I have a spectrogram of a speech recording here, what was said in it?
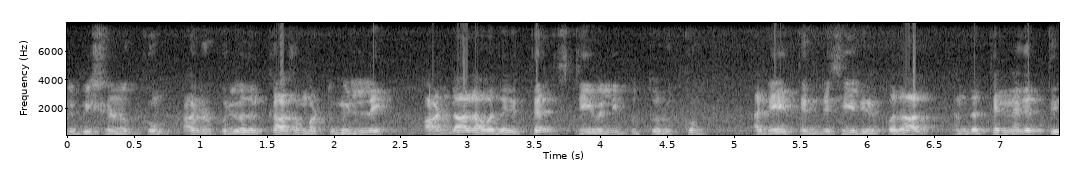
விபீஷனுக்கும் அருள் புரிவதற்காக மட்டுமில்லை. ஆண்டாள் அவதரித்த ஸ்ரீவில்லிபுத்தூருக்கும் அதே தென் திசையில் இருப்பதால் அந்த தென்னகத்து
